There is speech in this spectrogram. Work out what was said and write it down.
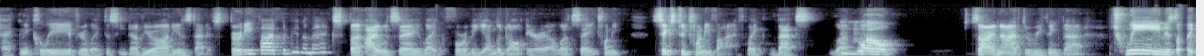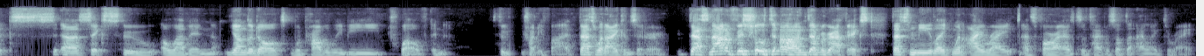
Technically, if you're like the CW audience, that is 35 would be the max. But I would say, like, for the young adult area, let's say 26 to 25. Like, that's, like, Mhm. well, sorry, now I have to rethink that. Tween is like uh, 6 through 11. Young adult would probably be 12 and through 25. That's what I consider. That's not official um, demographics. That's me, like when I write, as far as the type of stuff that I like to write.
